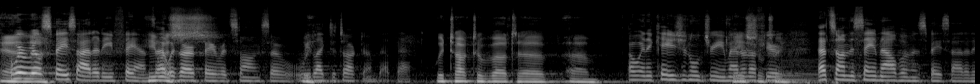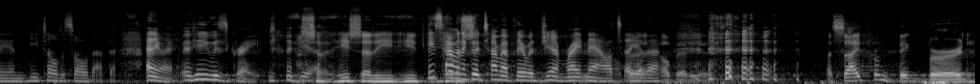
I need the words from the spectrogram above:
And, We're real uh, Space Oddity fans. That was, our favorite song, so we- we'd like to talk to him about that. We talked about uh, um, Oh, an occasional dream. I don't know if you're. Dream. That's on the same album as Space Oddity, and he told us all about that. Anyway, he was great. yeah. so he said he. he He's gave having a good time up there with Jim right now. I'll tell you that. I'll bet he is. Aside from Big Bird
